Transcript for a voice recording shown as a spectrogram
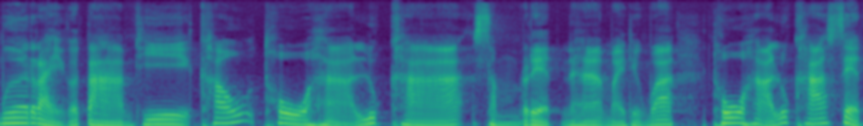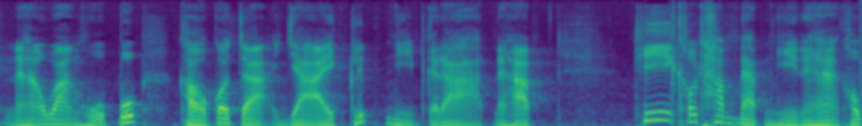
เมื่อไหร่ก็ตามที่เขาโทรหาลูกค้าสำเร็จนะฮะหมายถึงว่าโทรหาลูกค้าเสร็จนะฮะวางหูปุ๊บเขาก็จะย้ายคลิปหนีบกระดาษนะครับที่เขาทำแบบนี้นะฮะเขา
